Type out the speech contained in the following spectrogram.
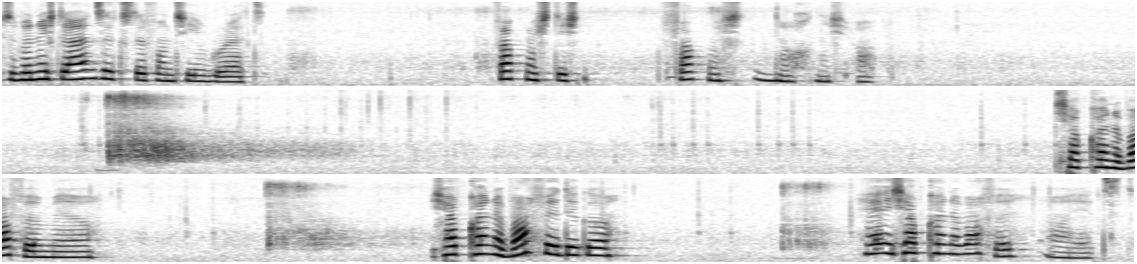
Wieso bin ich der Einzigste von Team Red? Fuck mich dich. Fuck mich noch nicht ab. Ich habe keine Waffe mehr. Ich habe keine Waffe, Digga. Hey, ich habe keine Waffe. Ah, jetzt.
